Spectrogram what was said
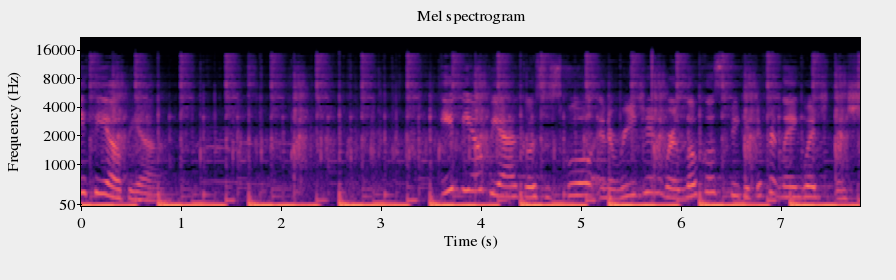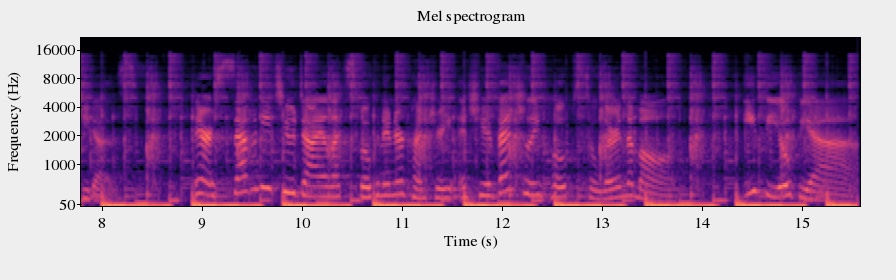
Ethiopia. Ethiopia goes to school in a region where locals speak a different language than she does. There are 72 dialects spoken in her country, and she eventually hopes to learn them all. Ethiopia.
